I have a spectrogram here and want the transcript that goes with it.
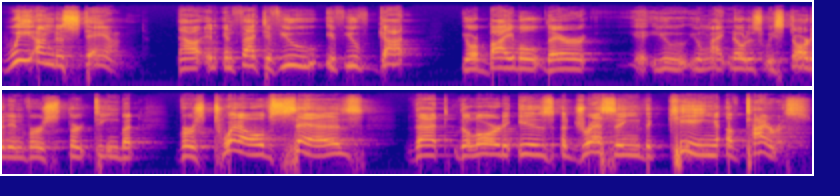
we understand. Now, in, in fact, if you if you've got your Bible there, you you might notice we started in verse 13, but verse 12 says that the Lord is addressing the king of Tyrus.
